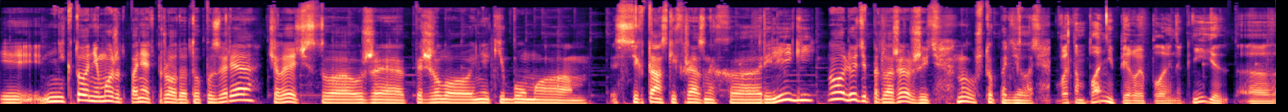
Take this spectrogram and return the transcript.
И никто не может понять природу этого пузыря. Человечество уже пережило некий бум э, сектантских разных э, религий, но люди продолжают жить. Ну, что поделать. В этом плане первая половина книги э,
